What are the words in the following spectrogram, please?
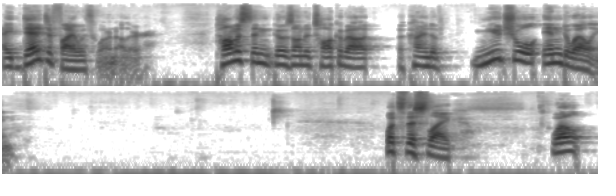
identify with one another. Thomas then goes on to talk about a kind of mutual indwelling. What's this like? Well,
